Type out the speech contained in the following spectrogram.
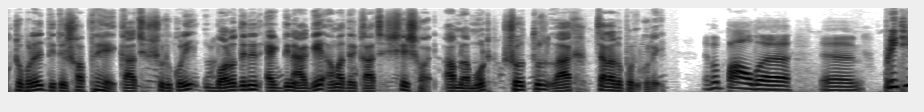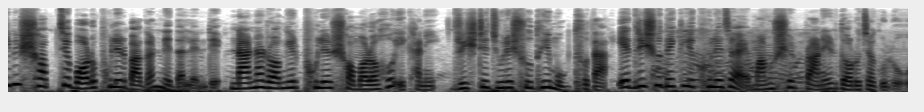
অক্টোবরের দ্বিতীয় সপ্তাহে কাজ শুরু করি। বড়দিনের একদিন আগে আমাদের কাজ শেষ হয়। আমরা মোট সত্তর লাখ চারা রোপণ করি। পৃথিবীর সবচেয়ে বড় ফুলের বাগান নেদারল্যান্ডে। নানা রঙের ফুলের সমারোহ এখানে। দৃষ্টি জুড়ে শুধুই মুগ্ধতা। এ দৃশ্য দেখলে খুলে যায় মানুষের প্রাণের দরজাগুলো।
